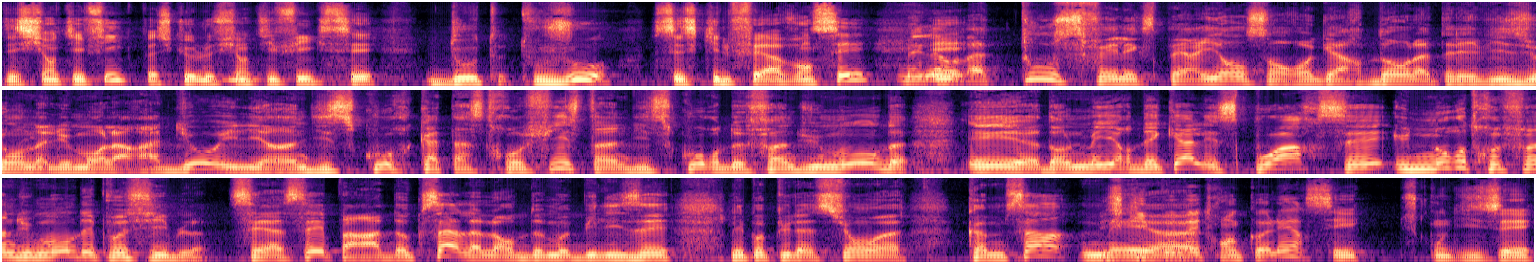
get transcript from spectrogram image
des scientifiques, parce que le scientifique, c'est doute toujours, c'est ce qu'il fait avancer. Mais là, on a tous fait l'expérience en regardant la télévision, en allumant la radio. Il y a un discours catastrophiste, un discours de fin du monde. Et dans le meilleur des cas, l'espoir, c'est une autre fin du monde est possible. C'est assez paradoxal alors de mobiliser les populations euh, comme ça. Mais, ce qui peut euh, mettre en colère, c'est ce qu'on disait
